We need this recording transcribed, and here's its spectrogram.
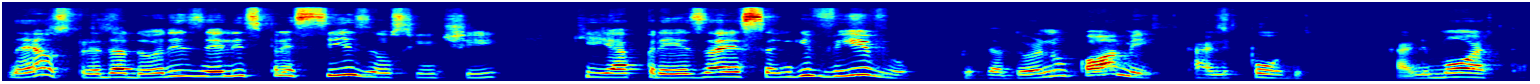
Né? Os predadores eles precisam sentir que a presa é sangue vivo. O predador não come carne podre, carne morta.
